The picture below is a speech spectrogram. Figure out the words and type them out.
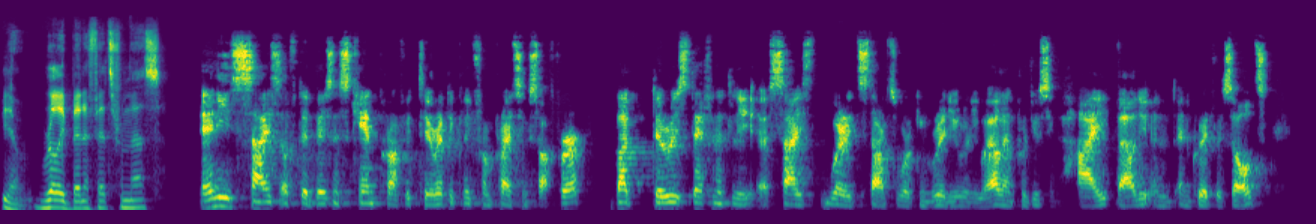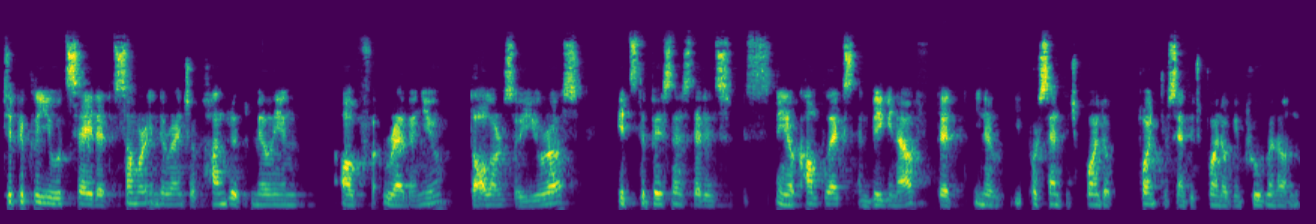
you know really benefits from this? Any size of the business can profit theoretically from pricing software, but there is definitely a size where it starts working really, really well and producing high value and, and great results. Typically, you would say that somewhere in the range of 100 million of revenue, dollars or euros, it's the business that is, you know, complex and big enough that, you know, percentage point of point percentage point of improvement on,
